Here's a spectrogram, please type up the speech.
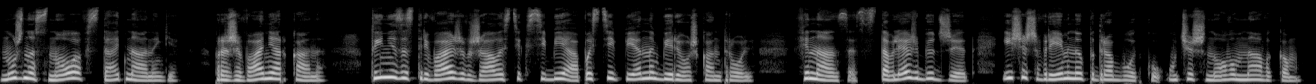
Нужно снова встать на ноги. Проживание аркана. Ты не застреваешь в жалости к себе, а постепенно берешь контроль. Финансы, составляешь бюджет, ищешь временную подработку, учишь новым навыкам.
